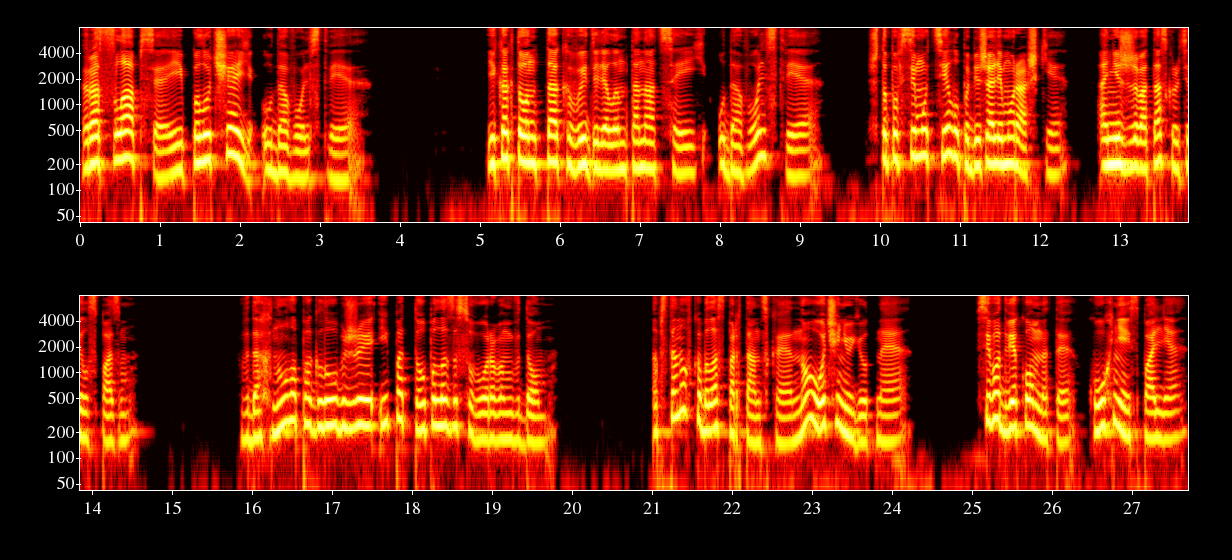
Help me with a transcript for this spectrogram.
расслабься и получай удовольствие». И как-то он так выделил интонацией «удовольствие», что по всему телу побежали мурашки, а низ живота скрутил спазм. Вдохнула поглубже и потопала за Суворовым в дом. Обстановка была спартанская, но очень уютная. Всего две комнаты, кухня и спальня.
